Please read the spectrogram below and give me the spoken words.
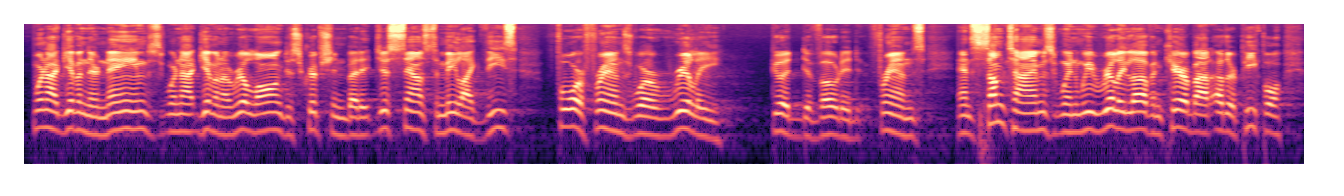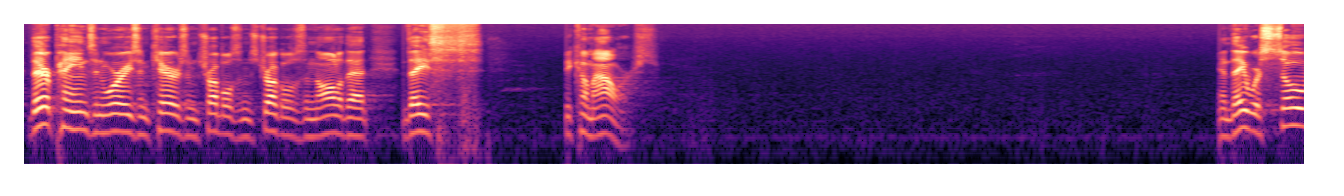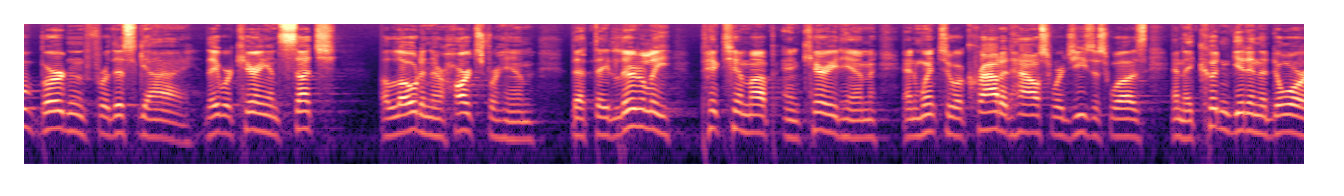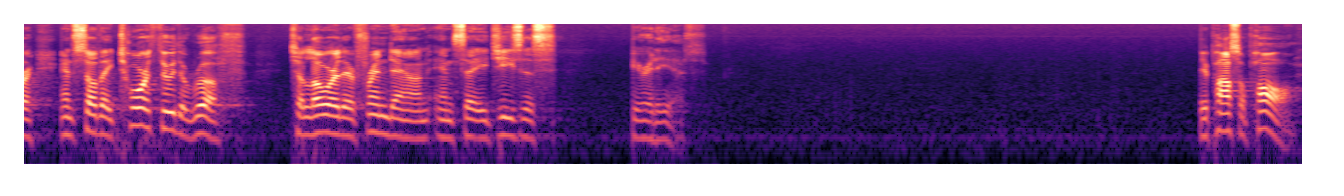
We're not given their names, we're not given a real long description, but it just sounds to me like these four friends were really good, devoted friends. And sometimes when we really love and care about other people, their pains and worries and cares and troubles and struggles and all of that, they become ours. And they were so burdened for this guy. They were carrying such a load in their hearts for him that they literally picked him up and carried him and went to a crowded house where Jesus was, and they couldn't get in the door. And so they tore through the roof to lower their friend down and say, Jesus, here it is. The Apostle Paul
